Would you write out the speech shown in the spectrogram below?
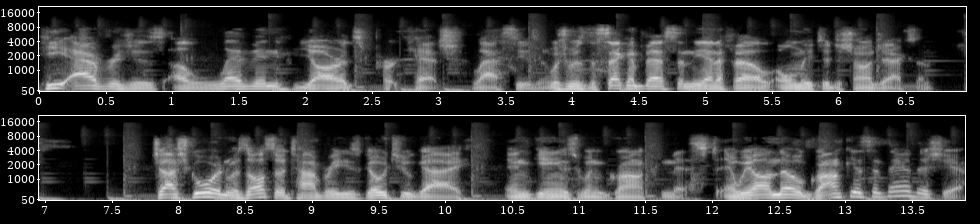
He averages 11 yards per catch last season, which was the second best in the NFL, only to DeSean Jackson. Josh Gordon was also Tom Brady's go to guy in games when Gronk missed. And we all know Gronk isn't there this year.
